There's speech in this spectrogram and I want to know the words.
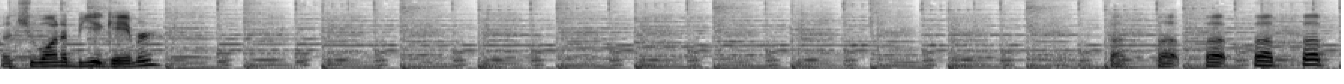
Don't you want to be a gamer? Bup, bup, bup, bup, bup,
